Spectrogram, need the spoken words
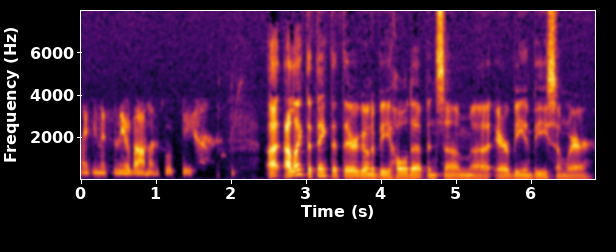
might be missing the Obamas. We'll see. I, I like to think that they're going to be holed up in some uh, Airbnb somewhere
